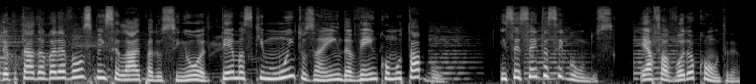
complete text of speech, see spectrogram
Deputado, agora vamos pincelar para o senhor temas que muitos ainda veem como tabu. Em 60 segundos, é a favor ou contra?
